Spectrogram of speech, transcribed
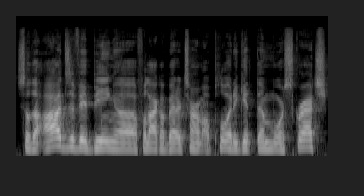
So the odds of it being, uh, for lack of a better term, a ploy to get them more scratch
